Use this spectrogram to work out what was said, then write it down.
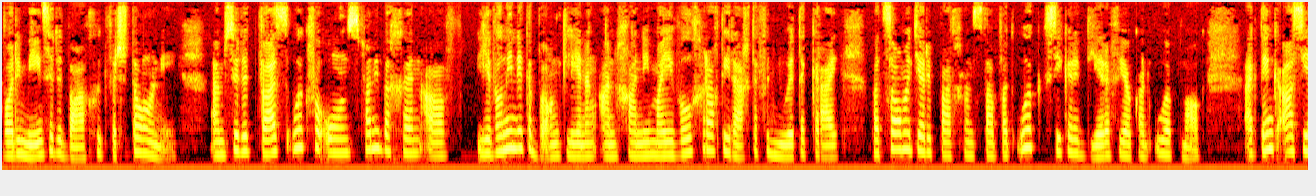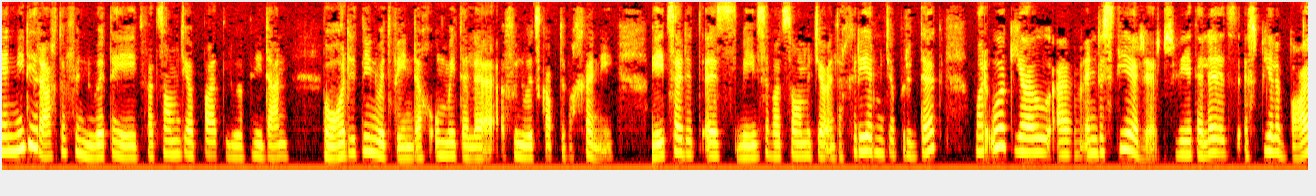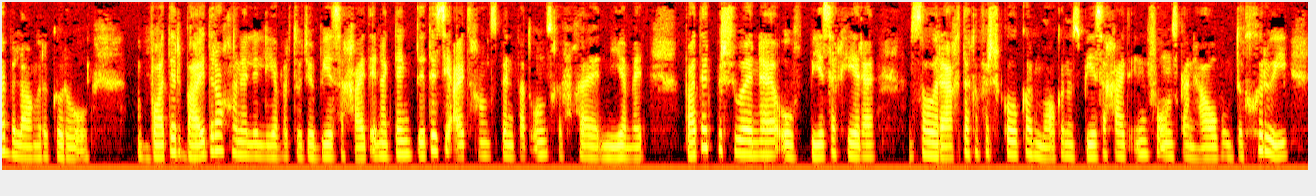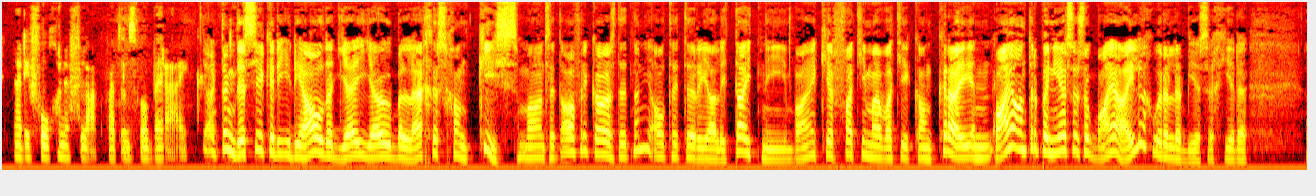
waar die mense dit baie goed verstaan nie. Ehm um, so dit was ook vir ons van die begin af, jy wil nie net 'n banklening aangaan nie, maar jy wil graag die regte vennote kry wat saam met jou die pad gaan stap wat ook sekere deure vir jou kan oopmaak. Ek dink as jy nie die regte vennote het wat saam met jou pad loop nie, dan baat dit nie noodwendig om met hulle 'n vennootskap te begin nie. Het sy dit is mense wat saam met jou integreer met jou produk, maar ook jou um, investeerders, weet hulle speel 'n baie belangrike rol watter bydrae gaan hulle lewer tot jou besigheid en ek dink dit is die uitgangspunt wat ons geneem het watter persone of besighede sal regtig 'n verskil kan maak in ons besigheid en vir ons kan help om te groei na die volgende vlak wat ons wil bereik. Ja, ek dink dis seker die ideaal dat jy jou beleggers gaan kies, maar in Suid-Afrika is dit nou nie altyd 'n realiteit nie. Baie keer vat jy maar wat jy kan kry en baie entrepreneurs is ook baie heilig oor hulle besighede.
